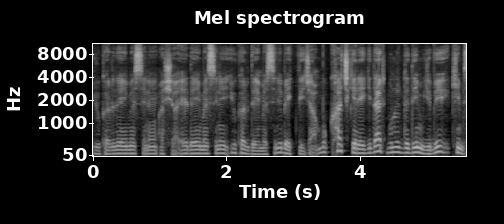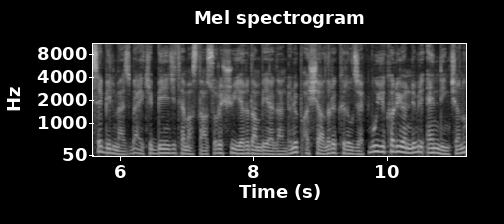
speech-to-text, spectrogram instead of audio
yukarı değmesini, aşağıya değmesini, yukarı değmesini bekleyeceğim. Bu kaç kere gider? Bunu dediğim gibi kimse bilmez. Belki birinci temastan sonra şu yarıdan bir yerden dönüp aşağıları kırılacak. Bu yukarı yönlü bir ending channel.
